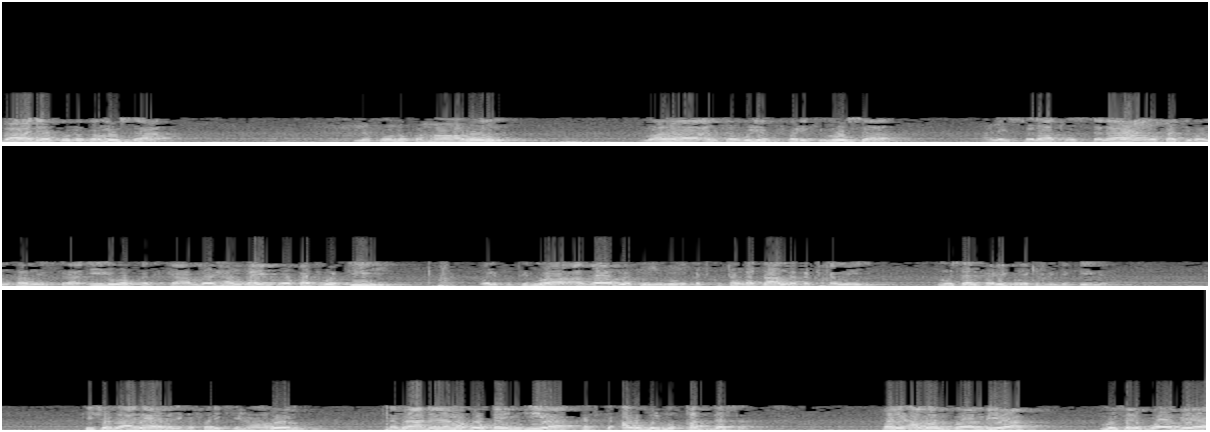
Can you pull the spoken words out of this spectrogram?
Baada ya kuondoka musa na kuondoka harun maana alitangulia kufariki musa alaihi salatu wassalam wakati banu israeli wako katika mahangaiko wakati wa tihi walipopigwa adhabu ya kuzunguka kutangatanga katika miji musa alifariki kwenye kipindi kile kisha baadaye akafariki harun na baada ya hapo wakaingia katika ardhi lmuqaddasa pale allah alipoambia musa alipoambia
